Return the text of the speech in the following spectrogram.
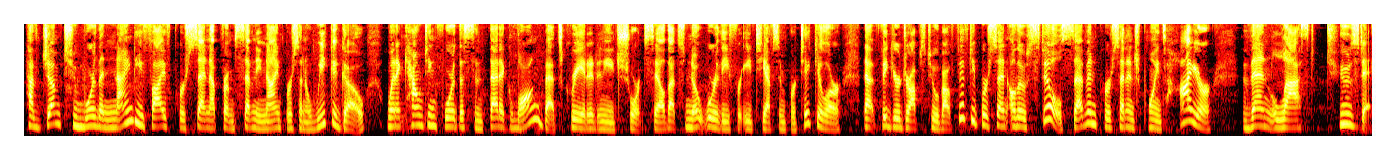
have jumped to more than 95%, up from 79% a week ago, when accounting for the synthetic long bets created in each short sale. That's noteworthy for ETFs in particular. That figure drops to about 50%, although still seven percentage points higher than last Tuesday.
